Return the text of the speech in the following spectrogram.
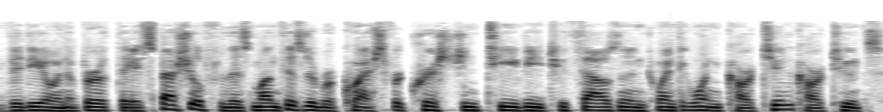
video and a birthday special for this month is a request for Kristian TV 2021 cartoon cartoons.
